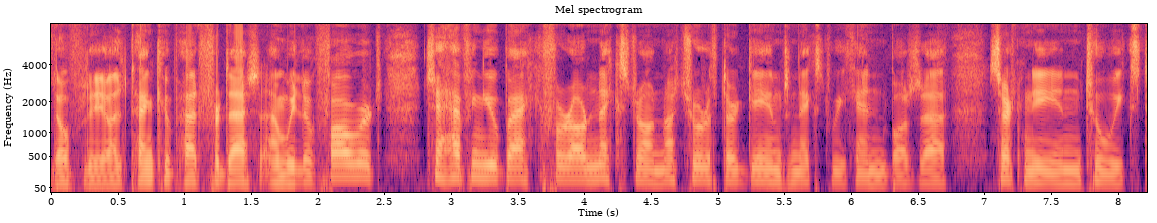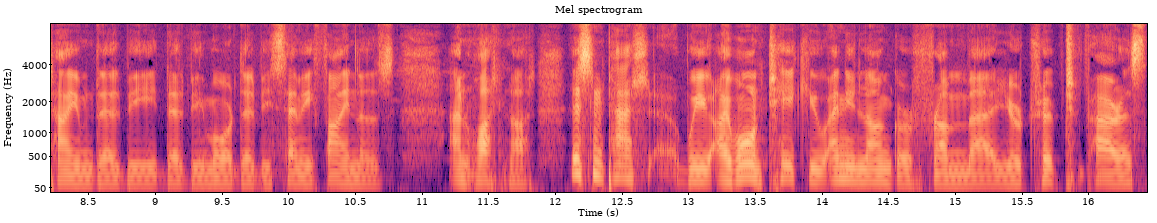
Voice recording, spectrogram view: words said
Lovely. I'll thank you, Pat, for that. And we look forward to having you back for our next round. Not sure if there are games next weekend, but uh, certainly in two weeks' time there'll be there'll be more. There'll be semi-finals and whatnot. Listen, Pat, we I won't take you any longer from uh, your trip to Paris.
